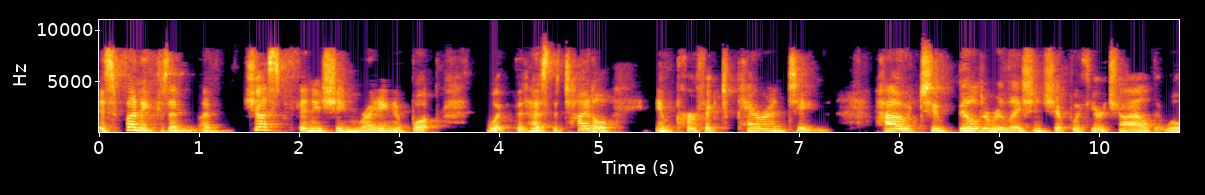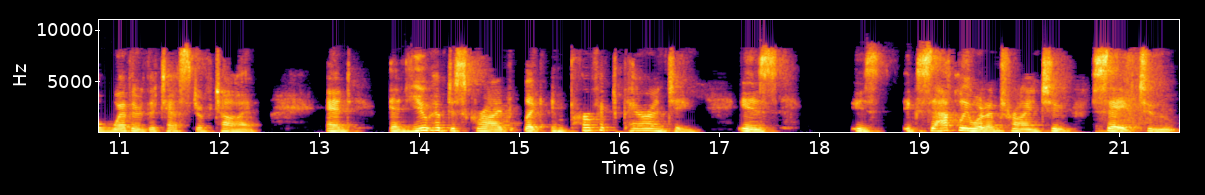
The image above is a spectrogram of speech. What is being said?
It's funny because I'm, I'm just finishing writing a book what, that has the title Imperfect Parenting How to Build a Relationship with Your Child That Will Weather the Test of Time. And, and you have described like imperfect parenting is, is exactly what I'm trying to say to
